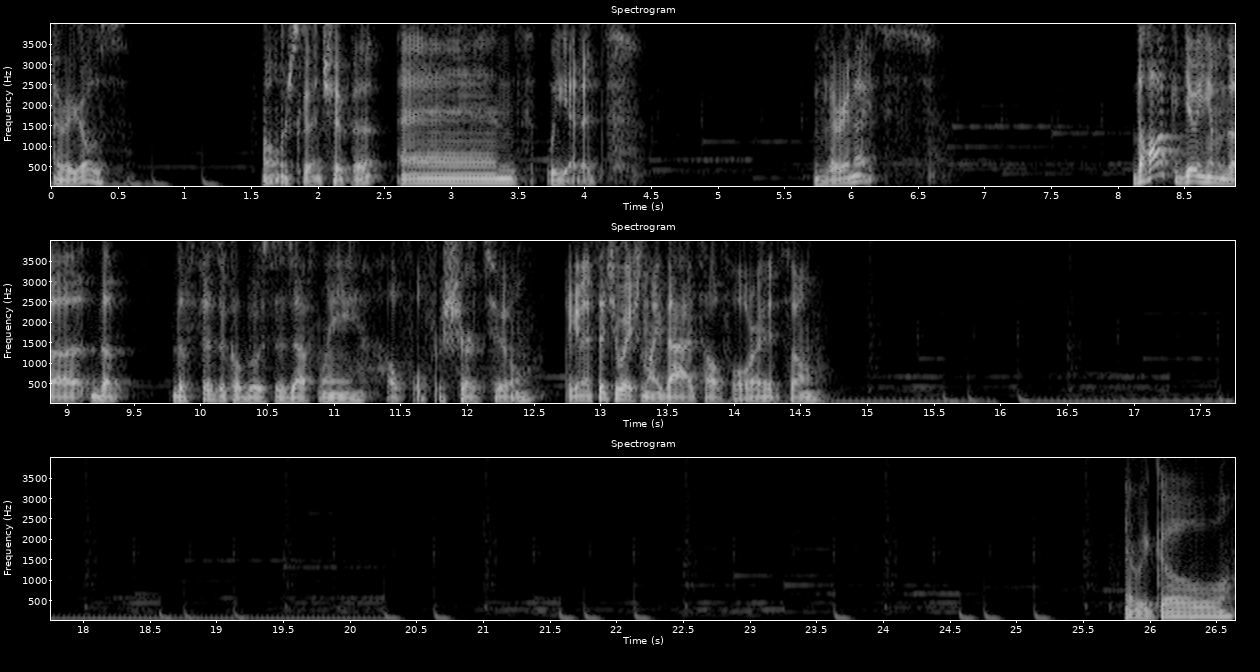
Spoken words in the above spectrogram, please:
There he goes. Oh, we're just going to chip it. And we get it. Very nice. The Hawk giving him the, the, the physical boost is definitely helpful for sure, too. Like, in a situation like that, it's helpful, right? So... There we go.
